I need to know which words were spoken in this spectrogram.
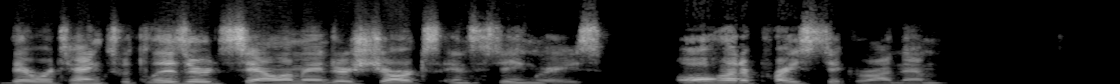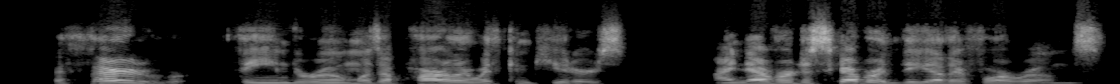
There were tanks with lizards, salamanders, sharks, and stingrays. All had a price sticker on them. The third themed room was a parlor with computers. I never discovered the other four rooms.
